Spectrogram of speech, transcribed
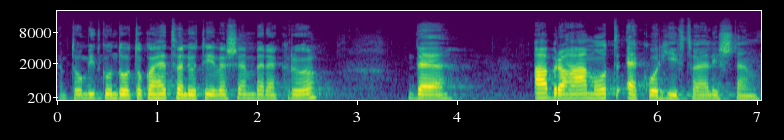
Nem tudom, mit gondoltok a 75 éves emberekről, de Ábrahámot ekkor hívta el Isten.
